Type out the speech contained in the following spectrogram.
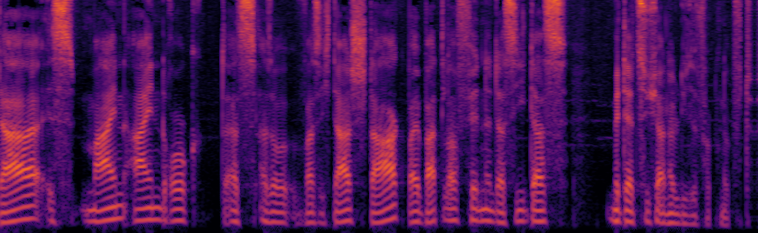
da ist mein Eindruck, das, also was ich da stark bei Butler finde, dass sie das mit der Psychoanalyse verknüpft.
